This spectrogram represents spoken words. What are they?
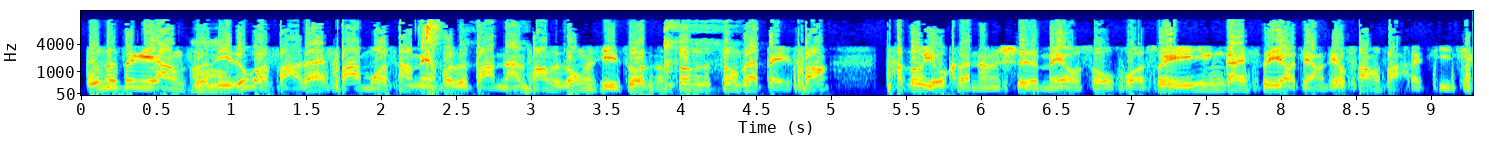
不是这个样子。你如果撒在沙漠上面，或者把南方的东西做 种种在北方。它都有可能是没有收获，所以应该是要讲究方法和技巧。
